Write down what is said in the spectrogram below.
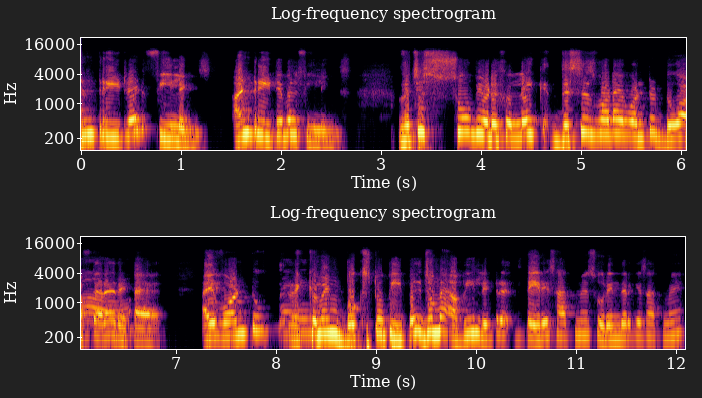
untreated feelings untreatable feelings which is so beautiful like this is what I want to do after I Wow. retire I want To I mean- recommend books to people जो मैं अभी liter- तेरे साथ में सुरेंद्र के साथ में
